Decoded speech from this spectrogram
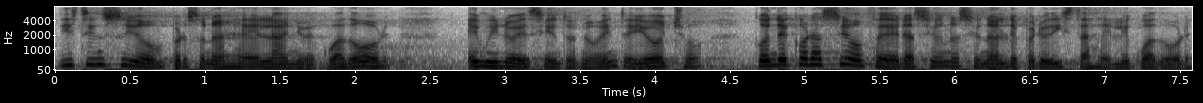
distinción Personaje del Año Ecuador. En 1998, condecoración Federación Nacional de Periodistas del Ecuador.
